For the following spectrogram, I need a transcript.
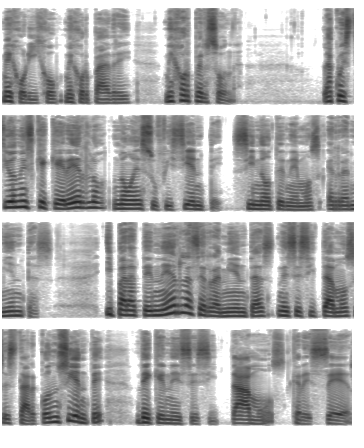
mejor hijo, mejor padre, mejor persona. La cuestión es que quererlo no es suficiente si no tenemos herramientas. Y para tener las herramientas necesitamos estar consciente de que necesitamos crecer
